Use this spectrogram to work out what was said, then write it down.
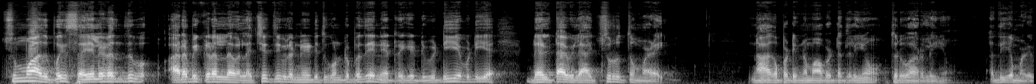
சும்மா அது போய் செயலிழந்து அரபிக்கடலில் லட்சத்தீவில் நீடித்து கொண்டிருப்பதே நேற்றைக்கு விடிய விடிய டெல்டாவில் அச்சுறுத்தும் மழை. நாகப்பட்டினம் மாவட்டத்திலையும் திருவாரூர்லேயும் அதிக மழை.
